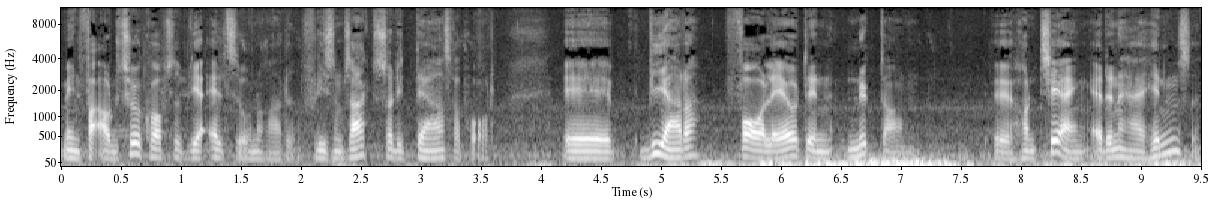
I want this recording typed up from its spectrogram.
Men for auditørkorpset bliver altid underrettet. Fordi som sagt, så er det deres rapport. Øh, vi er der for at lave den nøgterne øh, håndtering af den her hændelse.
